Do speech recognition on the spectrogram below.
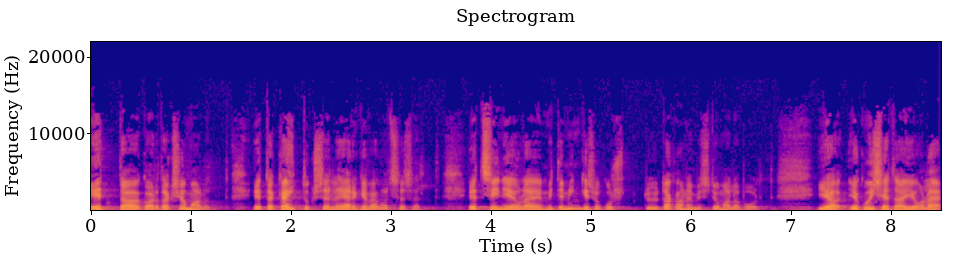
et ta kardaks Jumalat, et ta käituks selle järgi väga otseselt, et siin ei ole mitte mingisugust taganemist Jumala poolt. ja, ja kui seda ei ole,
